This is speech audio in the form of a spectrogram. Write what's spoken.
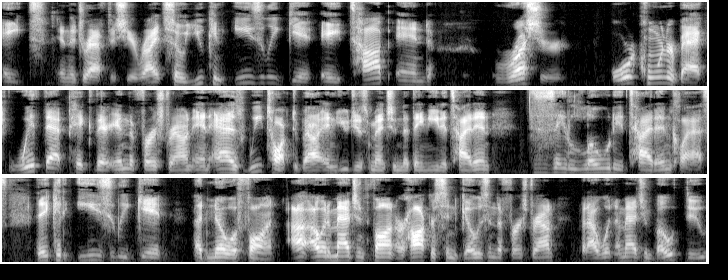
eight in the draft this year, right? So you can easily get a top end rusher or cornerback with that pick there in the first round. And as we talked about, and you just mentioned that they need a tight end, this is a loaded tight end class. They could easily get a Noah Fant. I, I would imagine Fant or Hockenson goes in the first round but I wouldn't imagine both do.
